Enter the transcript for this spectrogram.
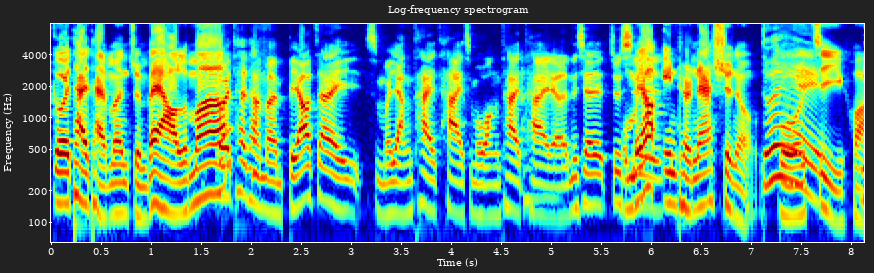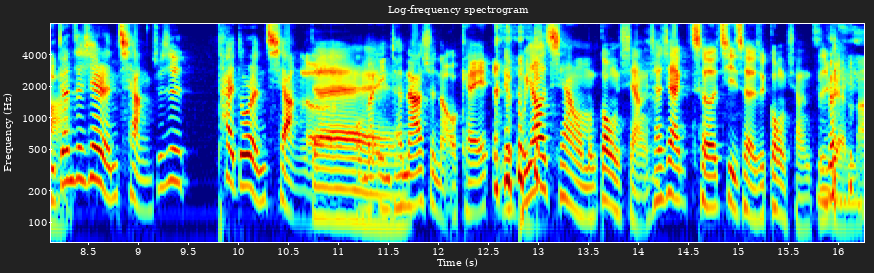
各位太太们准备好了吗？各位？太太们不要再什么杨太太、什么王太太了，那些就是我们要 international 对国际化，你跟这些人抢，就是太多人抢了。对。我们 international OK。也不要抢，我们共享。像现在车、汽车也是共享资源嘛，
